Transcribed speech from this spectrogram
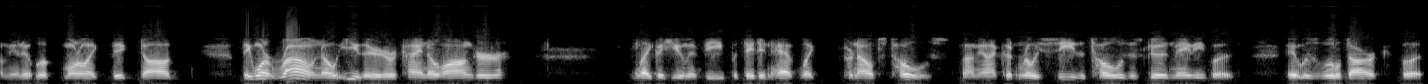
I mean, it looked more like big dog. They weren't round, no, either. They were kind of longer, like a human feet, but they didn't have like pronounced toes. I mean, I couldn't really see the toes as good, maybe, but it was a little dark. But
